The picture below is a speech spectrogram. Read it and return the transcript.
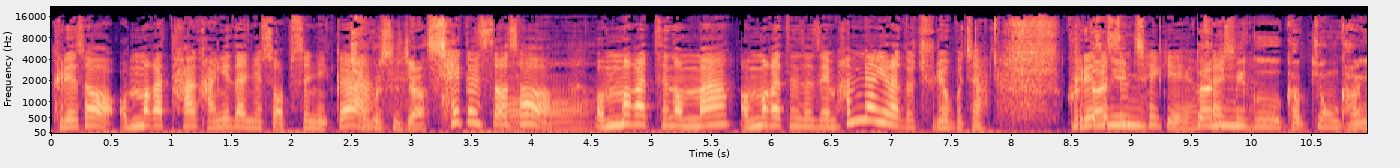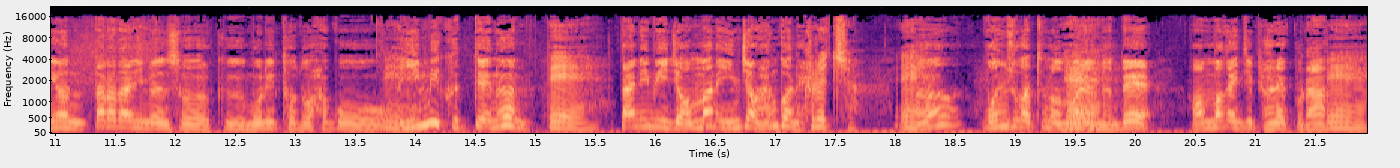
그래서 엄마가 다 강의 다닐 수 없으니까 책을 쓰자. 책을 써서 어. 엄마 같은 엄마, 엄마 같은 선생님 한 명이라도 줄여보자. 그 그래서 따님, 쓴 책이에요. 따님이 사실은. 그 각종 강연 따라다니면서 그 모니터도 하고 네. 이미 그때는 네. 따님이 이제 엄마는 인정한 거네. 그렇죠. 네. 어? 원수 같은 엄마였는데 네. 엄마가 이제 변했구나. 네.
